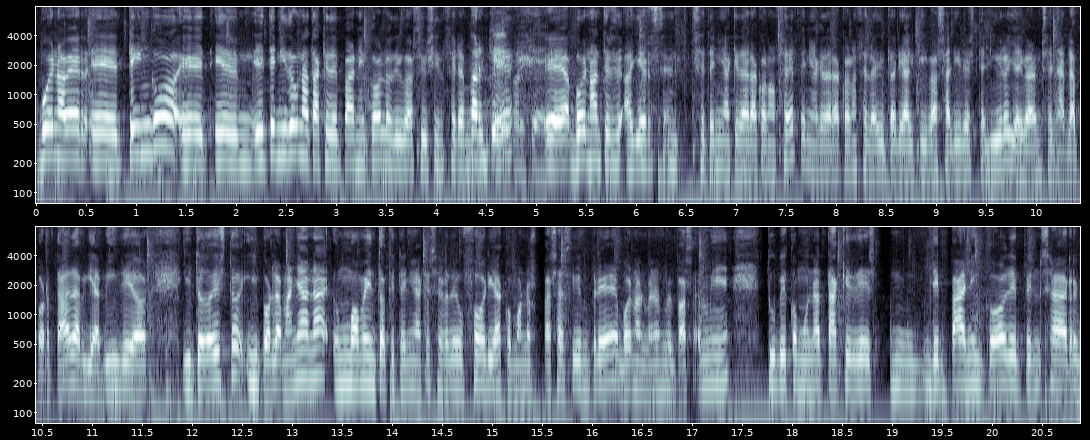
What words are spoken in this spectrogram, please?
Bueno, a ver, eh, tengo, eh, eh, he tenido un ataque de pánico, lo digo así sinceramente. ¿Por qué? ¿Por qué? Eh, bueno, antes, ayer se, se tenía que dar a conocer, tenía que dar a conocer la editorial que iba a salir este libro, ya iba a enseñar la portada, había vídeos y todo esto, y por la mañana, un momento que tenía que ser de euforia, como nos pasa siempre, bueno, al menos me pasa a mí, tuve como un ataque de, de pánico, de pensar,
